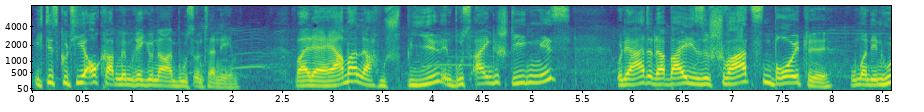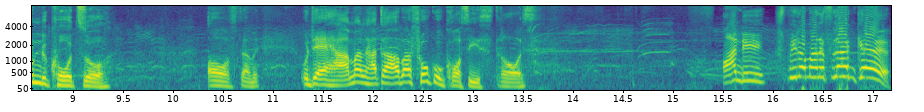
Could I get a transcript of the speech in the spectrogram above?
Ich diskutiere auch gerade mit dem regionalen Busunternehmen. Weil der Hermann nach dem Spiel in den Bus eingestiegen ist und er hatte dabei diese schwarzen Beutel, wo man den Hundekot so aus damit. Und der Hermann hatte aber Schokokrossis draus. Andi, spiel doch mal eine Flanke.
